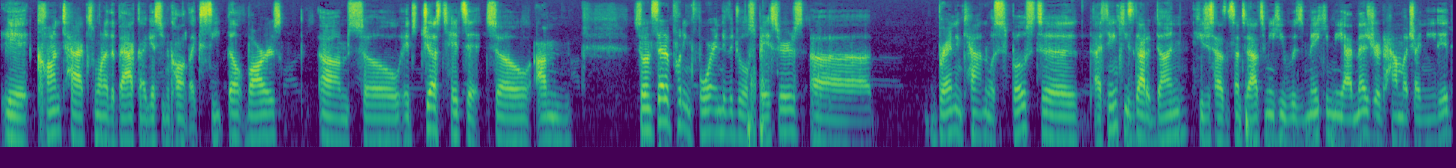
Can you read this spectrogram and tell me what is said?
it contacts one of the back. I guess you can call it like seatbelt bars. Um, so it just hits it. So I'm so instead of putting four individual spacers, uh, Brandon Catton was supposed to. I think he's got it done. He just hasn't sent it out to me. He was making me. I measured how much I needed,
